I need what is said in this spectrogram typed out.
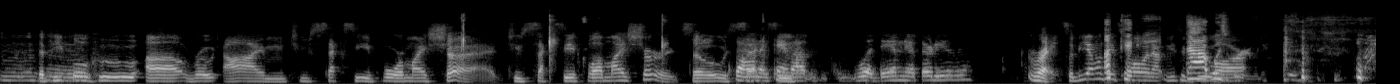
Lord. The people who uh, wrote "I'm too sexy for my shirt, too sexy for my shirt, so song that came out what damn near thirty years ago. Right. So Beyonce's Okay, calling out music. That you was are- rude.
